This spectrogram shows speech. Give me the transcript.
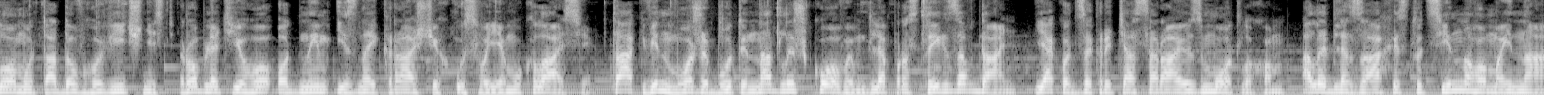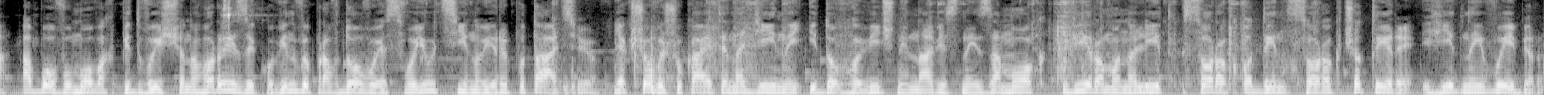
злому та довговічність роблять його одним із найкращих у своєму класі. Так він може бути надлишковим для простих завдань, як от закриття сараю з мотлохом, але для захисту цінного майна або в умовах підвищеного ризику він виправдовує свою ціну і репутацію. Якщо ви шукаєте надійний і довговічний навісний замок, Віро Моноліт 4144 – гідний вибір.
